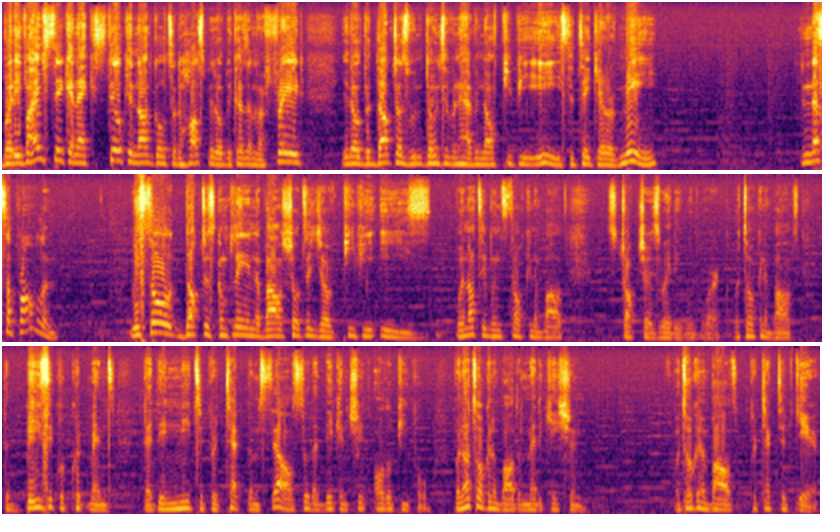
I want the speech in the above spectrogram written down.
But if I'm sick and I still cannot go to the hospital because I'm afraid, you know, the doctors don't even have enough PPEs to take care of me, then that's a problem. We saw doctors complaining about shortage of PPEs. We're not even talking about structures where they would work. We're talking about the basic equipment that they need to protect themselves so that they can treat other people. We're not talking about the medication. We're talking about protective gear.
